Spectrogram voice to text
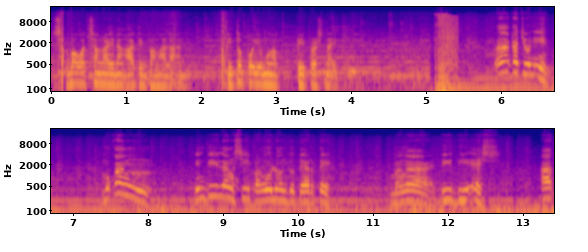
sa bawat sangay ng ating pamahalaan. Ito po yung mga papers na ito. Mga ka-tune in, mukhang hindi lang si Pangulong Duterte, mga DDS at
